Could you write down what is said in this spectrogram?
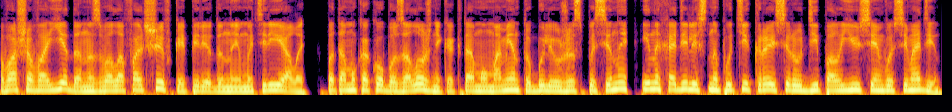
Ваша воеда назвала фальшивкой переданные материалы, потому как оба заложника к тому моменту были уже спасены и находились на пути к крейсеру Дипал Ю-781.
